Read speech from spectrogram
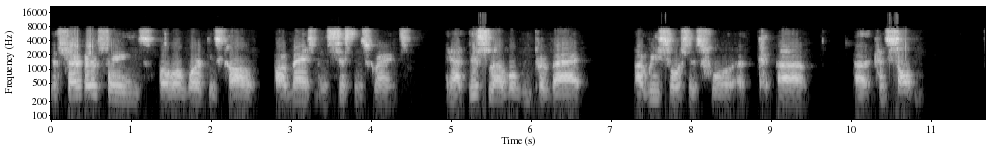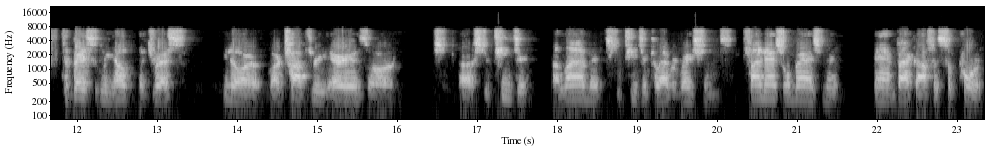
The third phase of our work is called our management assistance grants. And at this level, we provide uh, resources for a, uh, a consultant to basically help address you know, our, our top three areas are uh, strategic alignment, strategic collaborations, financial management, and back office support.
